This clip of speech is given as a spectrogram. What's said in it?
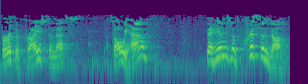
birth of Christ, and that's, that's all we have? The hymns of Christendom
